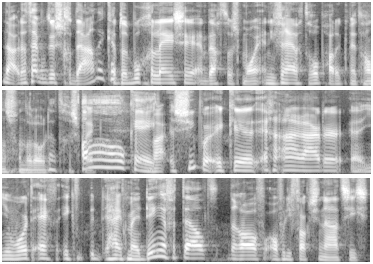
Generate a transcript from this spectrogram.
Nou, dat heb ik dus gedaan. Ik heb dat boek gelezen en dacht dat was mooi. En die vrijdag erop had ik met Hans van der Loo dat gesprek. Oh, oké. Maar super, ik echt een aanrader. Je wordt echt, ik, hij heeft mij dingen verteld daarover over die vaccinaties,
